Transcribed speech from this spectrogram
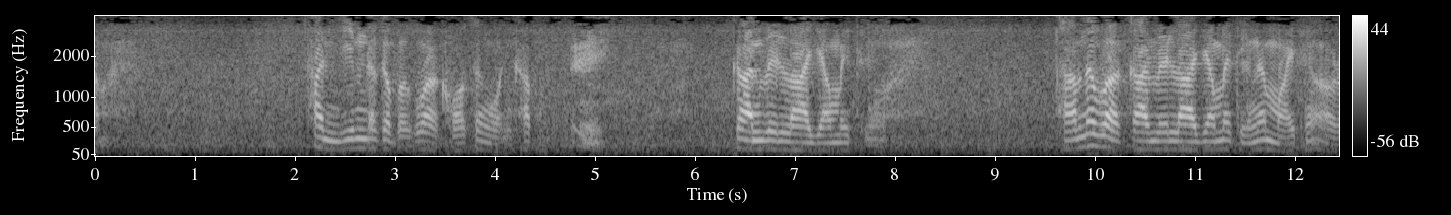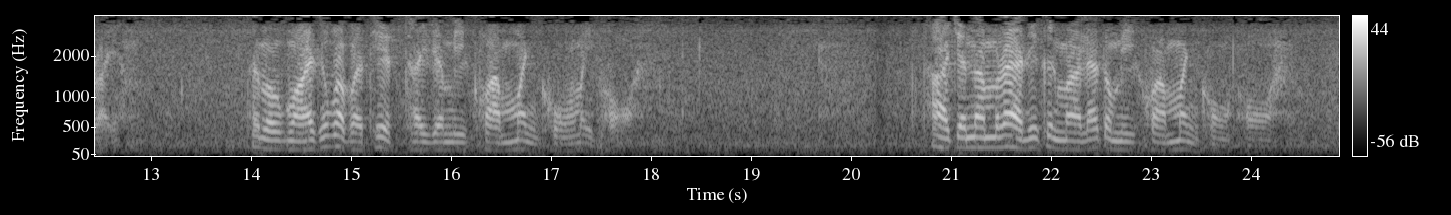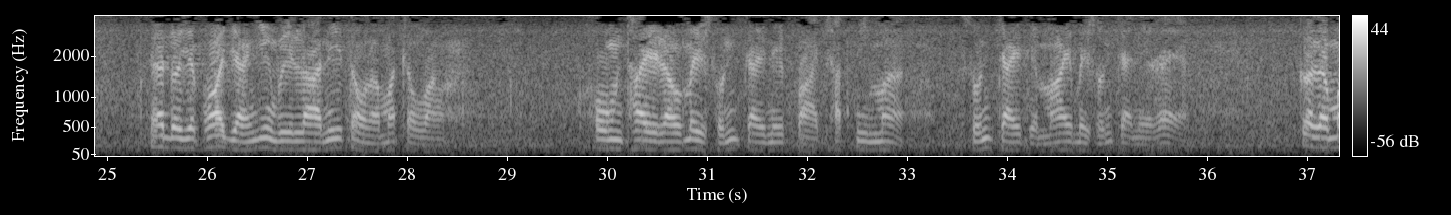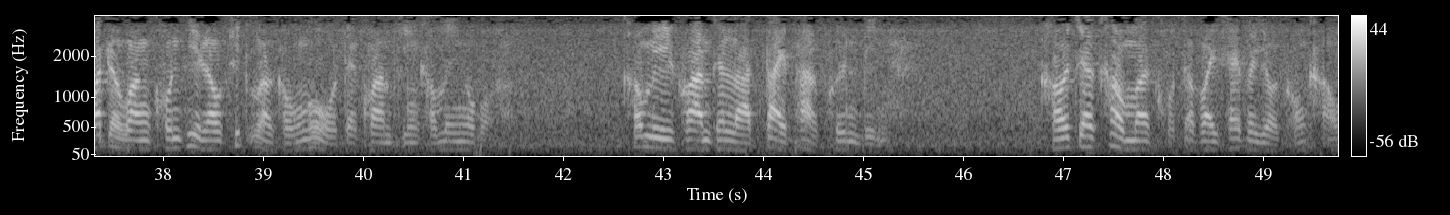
ำท่านยิ้มแล้วก็บอกว่าขอสงวนครับ การเวลายังไม่ถึง ถามนะว่าการเวลายังไม่ถึงนั้นหมายถึงอะไรท่านบอกหมายถึงว่าประเทศไทยจะมีความมั่นคงไม่พอ ถ้าจะนำแร่นี้ขึ้นมาแล้วต้องมีความมั่นคงพอ และโดยเฉพาะอย่างยิ่งเวลานี้ต้องระมัดระวัง คงไทยเราไม่สนใจในป่าชัดนี้มาก สนใจแต่ไม้ไม่สนใจในแร่ก็ระมัดระวังคนที่เราคิดว่าเขาโง่ แต่ความจริงเขาไม่โง่เขามีความฉลาดใต้ภาคพื้นดิน เขาจะเข้ามาขุดเอาไปใช้ประโยชน์ของเขา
